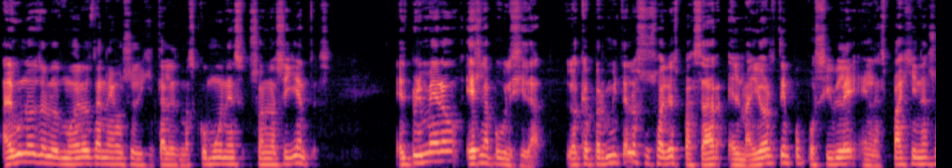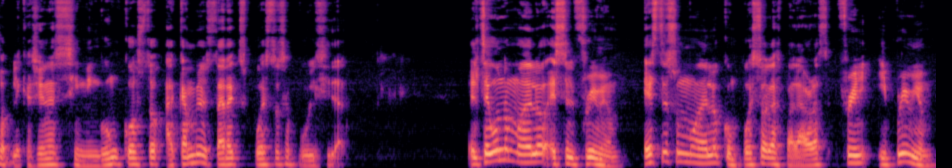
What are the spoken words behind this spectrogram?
Algunos de los modelos de negocio digitales más comunes son los siguientes. El primero es la publicidad, lo que permite a los usuarios pasar el mayor tiempo posible en las páginas o aplicaciones sin ningún costo a cambio de estar expuestos a publicidad. El segundo modelo es el freemium. Este es un modelo compuesto de las palabras free y premium,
